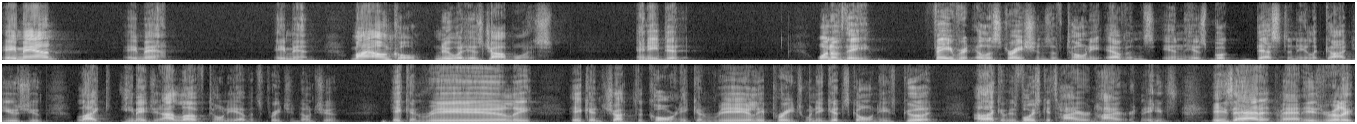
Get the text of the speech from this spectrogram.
Amen? Amen. Amen. My uncle knew what his job was, and he did it. One of the favorite illustrations of Tony Evans in his book Destiny. Let God use you like He made you. And I love Tony Evans preaching, don't you? He can really, he can chuck the corn. He can really preach when he gets going. He's good. I like him. His voice gets higher and higher. he's, he's at it, man. He's really.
